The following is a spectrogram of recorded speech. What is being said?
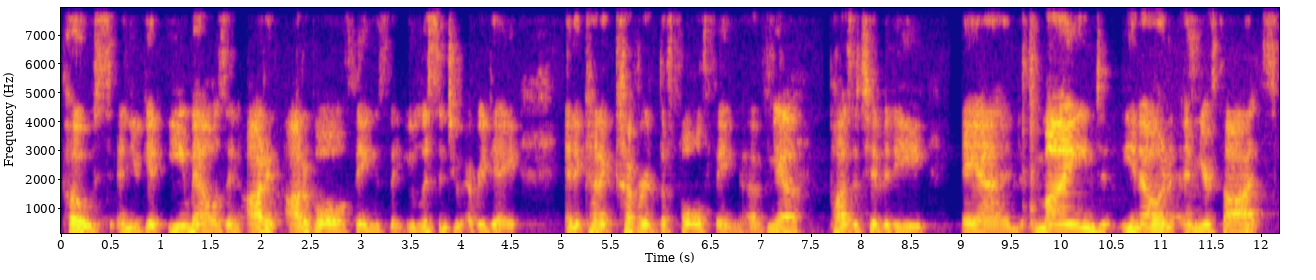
posts and you get emails and audi- audible things that you listen to every day. And it kind of covered the full thing of Yep. positivity and mind, you know, and, and your thoughts,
